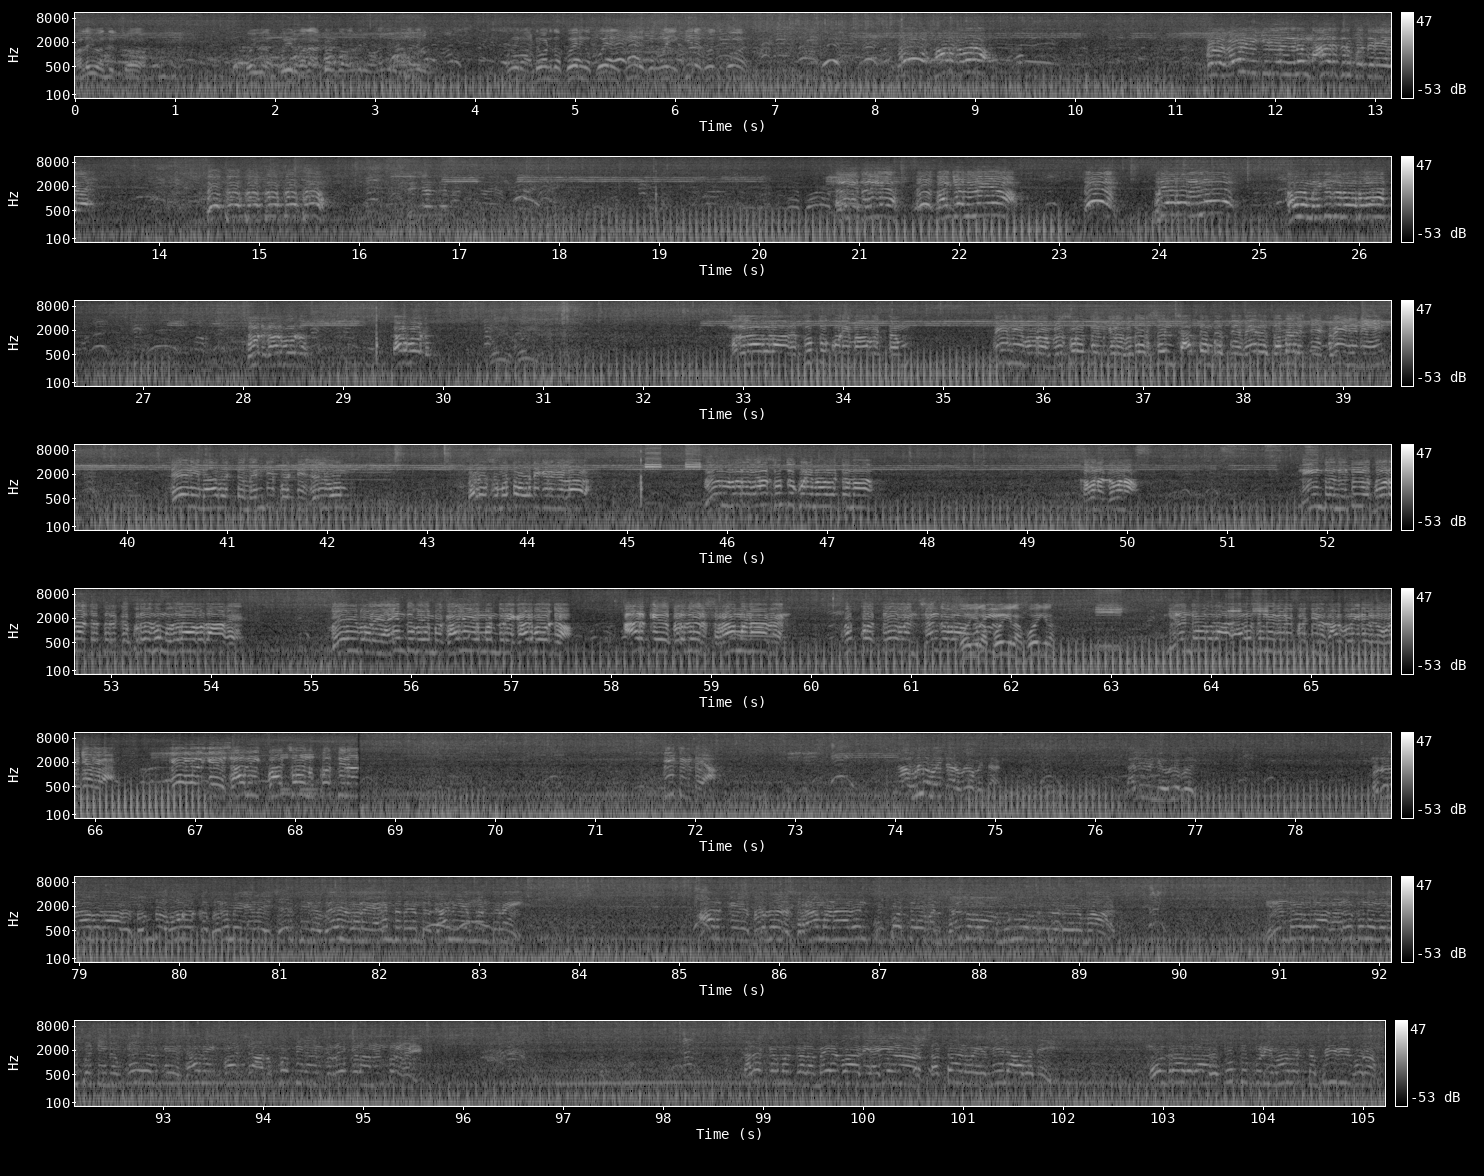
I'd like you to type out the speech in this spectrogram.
மழை வந்துருச்சோ? போய்க்கலாம் போயிரு வந்து அட்வான்ஸ் வளர்ந்துரு வளர்ந்துரு வளர்ந்துரு போயிரு அட்வான்ஸாக போயிருங்க போயிருங்க கீரை போய் கீரை கோச்சு போ வேலை திருப்ப தெரியல. போ போ போ போ போ போ. ஏ பாக்கியா நில்லுங்கயா ஏ முடியாதா நில்லு கவலை மணிக்க சொல்லுவா போல. போட்டு கார் போட்டு. கார் போட்டு. முதலாவதாக தூத்துக்குடி மாவட்டம் பிவிபுரம் விஸ்வத் என்கிற விதர்சன் சாத்தம்பட்டி வீர தமிழச்சி ஸ்ரீநிதி தேனி மாவட்டம் எண்டிப்பட்டி செல்வம். பரிசு மட்டும் ஓட்டிக்கிறீங்களா? வேல்வரையா தூத்துக்குடி மாவட்டமா? கவனம் கவனம். நீண்ட நெடிய போராட்டத்திற்கு பிறகு முதலாவதாக வேல்வரை ஐந்து வேம்பு காளியம்மன் துறை கார்போட்டம் R K brothers Ramanathan Kuppathevan சங்குவா போய்க்கலாம் போய்க்கலாம் போய்க்கலாம் இரண்டாவதாக அரசு நகரி பட்டியல் கார் போகிறீர்கள் உடைக்காத கேஎல்கே சாதிக் பாட்சா முப்பத்தி நாலு வீட்டுக்கிட்டயா உள்ள போயிட்டார் உள்ள போயிட்டார். தள்ளி வண்டி உள்ள போய் முதலாவதாக சொந்த ஊருக்கு பெருமைகளை சேர்த்திட வேல்வரை ஐந்து வேம்பு காளியம்மன் துணை ஆர் கே ராமநாதன் குப்பத்தேவன் சங்குவா முனியவர்களுடைய மார். இரண்டாவதாக அரசநகரிப்பட்டினம் கேஎல்கே சாதிக் பாட்சா முப்பத்தி நான்கு ரேக்கலா நண்பர்கள். கலக்கமங்கல மேல்வாதி ஐயனார் சட்டானோயல் லீலாவதி. மூன்றாவதாக தூத்துக்குடி மாவட்டம் பிவிபுரம்.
